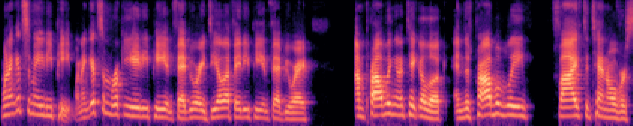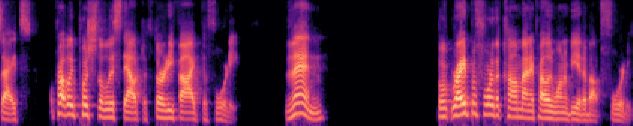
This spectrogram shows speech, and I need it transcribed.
when I get some ADP, when I get some rookie ADP in February, DLF ADP in February, I'm probably going to take a look and there's probably five to 10 oversights. We'll probably push the list out to 35 to 40. Then, but right before the combine, I probably want to be at about 40.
